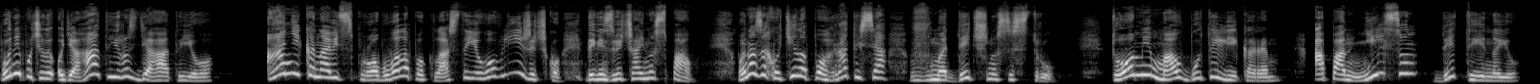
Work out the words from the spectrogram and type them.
Вони почали одягати і роздягати його. Аніка навіть спробувала покласти його в ліжечко, де він, звичайно, спав. Вона захотіла погратися в медичну сестру. Томі мав бути лікарем, а пан Нільсон дитиною.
